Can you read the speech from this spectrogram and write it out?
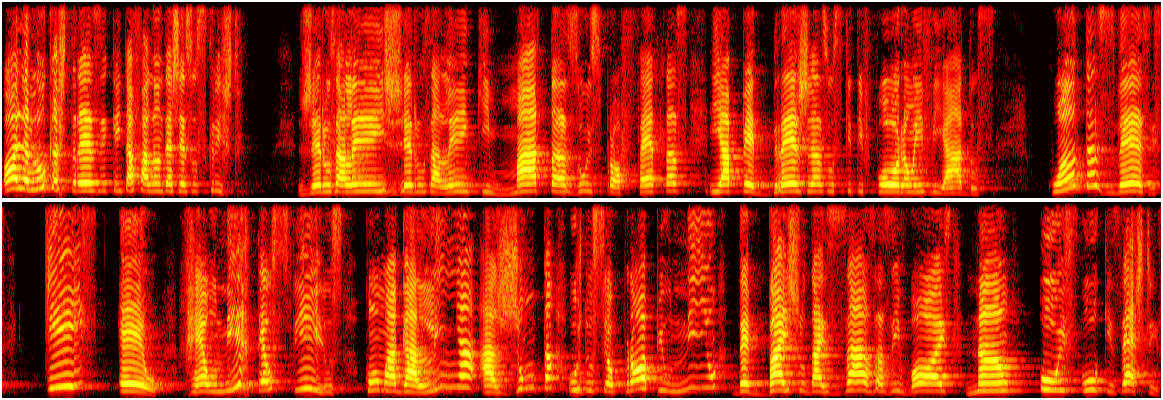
Olha, Lucas 13, quem está falando é Jesus Cristo. Jerusalém, Jerusalém, que matas os profetas e apedrejas os que te foram enviados. Quantas vezes quis eu reunir teus filhos como a galinha ajunta os do seu próprio ninho debaixo das asas, e vós não os o quisestes.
